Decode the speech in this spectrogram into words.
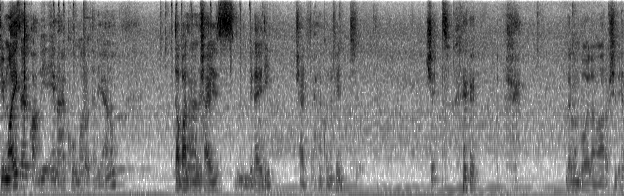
في مايك. ازيكم؟ عاملين إيه معاكم؟ مارو ايطاليانو طبعا أنا مش عايز البداية دي. مش عارف إحنا كنا فين. shit. دايما بقولها ما أعرفش ليه.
